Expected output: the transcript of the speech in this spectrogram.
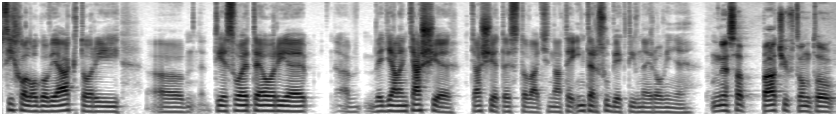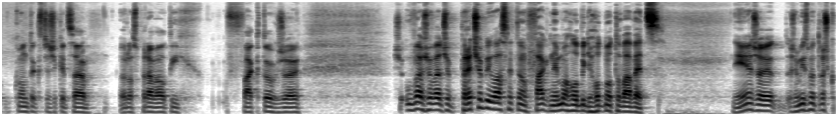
psychológovia, ktorí tie svoje teórie vedia len ťažšie, ťažšie testovať na tej intersubjektívnej rovine. Mne sa páči v tomto kontexte, že keď sa rozpráva o tých faktoch, že, že uvažovať, že prečo by vlastne ten fakt nemohol byť hodnotová vec. Nie? Že, že my sme trošku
